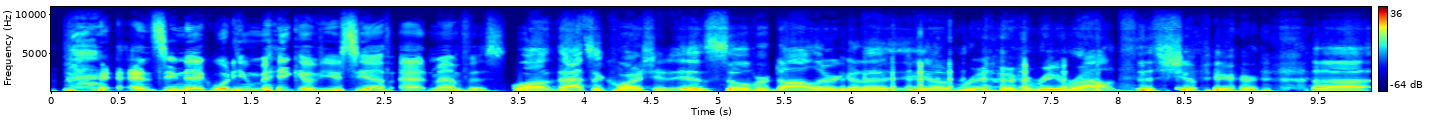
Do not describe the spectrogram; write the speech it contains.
NC Nick, what do you make of UCF at Memphis? Well, that's a question. Is Silver Dollar gonna, you know, re- reroute this ship here? Uh,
